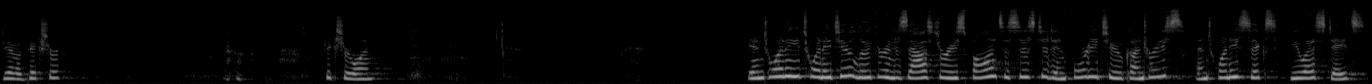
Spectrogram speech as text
do you have a picture? picture one. In 2022, Lutheran Disaster Response assisted in 42 countries and 26 U.S. states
